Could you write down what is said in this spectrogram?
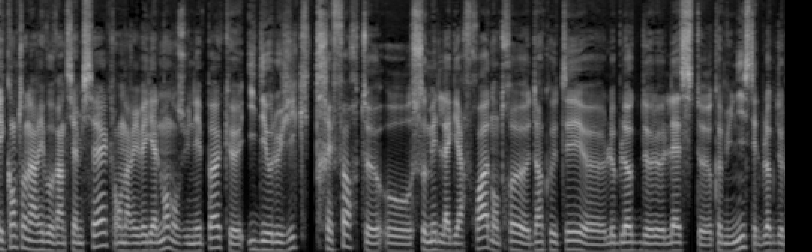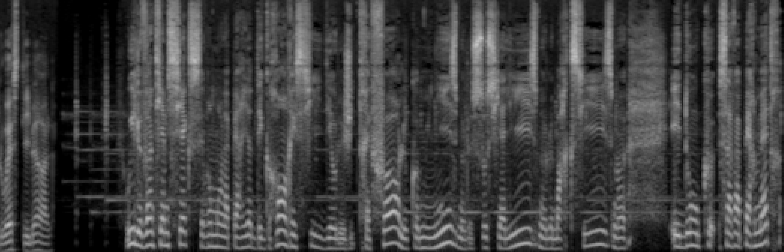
Et quand on arrive au XXe siècle, on arrive également dans une époque euh, idéologique très forte euh, au sommet de la guerre froide entre euh, d'un côté le bloc de l'Est communiste et le bloc de l'Ouest libéral. Oui, le XXe siècle, c'est vraiment la période des grands récits idéologiques très forts, le communisme, le socialisme, le marxisme. Et donc, ça va permettre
